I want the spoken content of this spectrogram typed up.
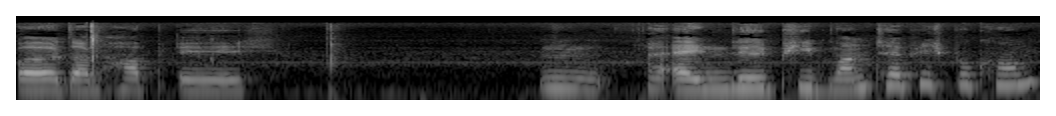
Äh, dann habe ich mh, einen Lil Peep Wandteppich bekommen.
